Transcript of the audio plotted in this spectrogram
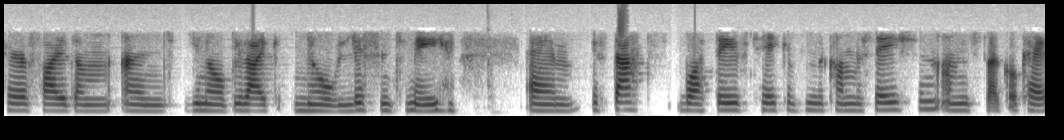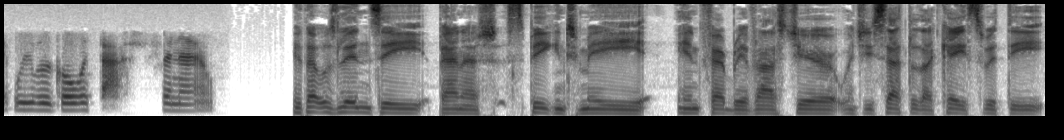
terrify them and you know be like no listen to me um if that's what they've taken from the conversation i'm just like okay we will go with that for now Yeah, that was Lynsey Bennett speaking to me in February of last year when she settled that case with the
